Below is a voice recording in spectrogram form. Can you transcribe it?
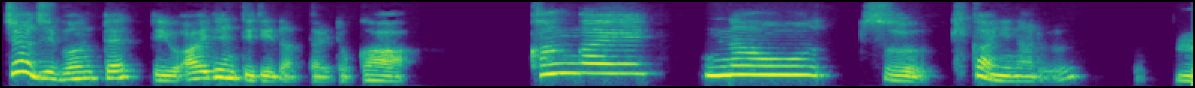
じゃあ自分ってっていうアイデンティティだったりとか、考え直す機会になる？う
